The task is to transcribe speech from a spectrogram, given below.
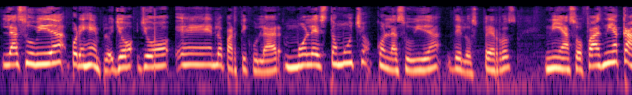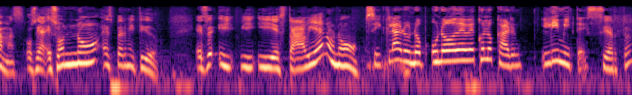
La subida, por ejemplo, yo yo eh, en lo particular molesto mucho con la subida de los perros ni a sofás ni a camas, o sea, eso no es permitido. Eso y, y, y está bien o no, Sí, claro, uno, uno debe colocar límites. ¿cierto?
